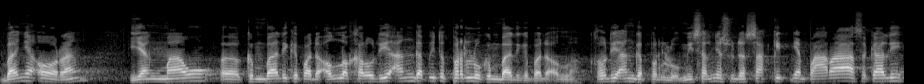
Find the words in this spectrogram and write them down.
banyak orang yang mau uh, kembali kepada Allah kalau dia anggap itu perlu kembali kepada Allah. Kalau dia anggap perlu, misalnya sudah sakitnya parah sekali,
